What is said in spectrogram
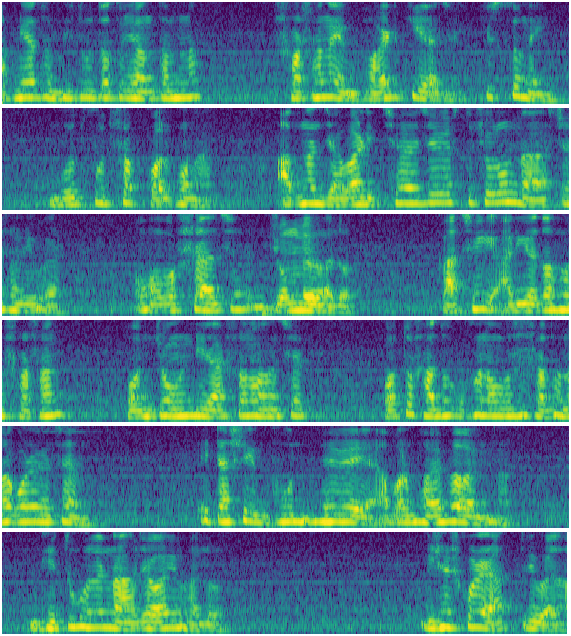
আপনি এত ভীতু তত জানতাম না? শ্মশানে ভয়ের কি আছে? কিচ্ছু নেই। ভূতফুত সব কল্পনা। আপনার যাবার ইচ্ছা হয়েছে বেশ তো চলুন না, আসছে শনিবার। অমাবস্যা আছে, জমবে ভালো কাছেই আরিয়াদহ শ্মশান, পঞ্চমন্ডির আসনও আছে। কত সাধক ওখানে অবশ্য সাধনা করে গেছেন? এটা সেই ভূত ভেবে আবার ভয় পাবেন না। ভীতু হলে না যাওয়াই ভালো। বিশেষ করে রাত্রিবেলা।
